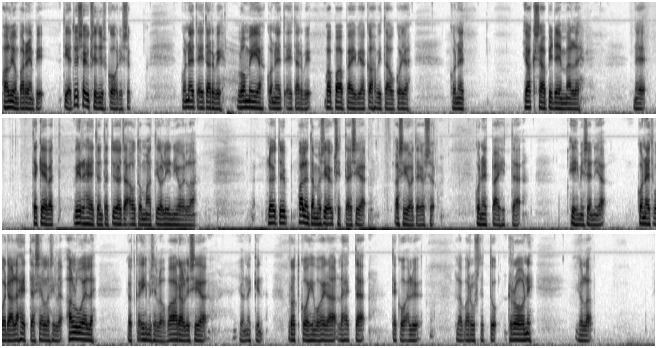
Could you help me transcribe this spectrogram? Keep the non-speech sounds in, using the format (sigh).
paljon parempi tietyissä yksityiskohdissa. Koneet ei tarvi lomia, koneet ei tarvi vapaapäiviä, kahvitaukoja, koneet jaksaa pidemmälle, ne tekevät virheetöntä työtä automaatiolinjoilla. Löytyy paljon tämmöisiä yksittäisiä asioita, joissa koneet päihittää ihmisen ja koneet voidaan lähettää sellaisille alueille, jotka ihmisille on vaarallisia. Jonnekin rotkoihin voidaan lähettää tekoälyllä varustettu drooni, jolla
